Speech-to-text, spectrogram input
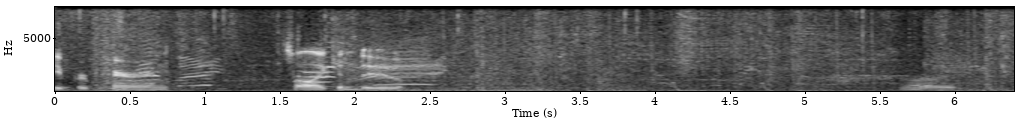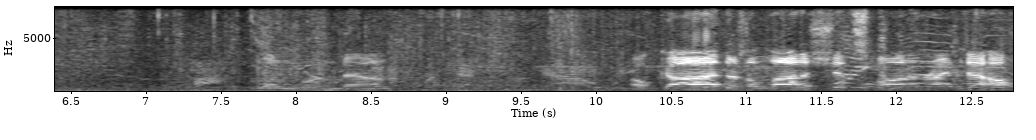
Keep repairing. That's all I can do. Alright. One warden down. Oh god, there's a lot of shit spawning right now.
